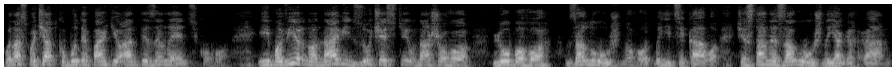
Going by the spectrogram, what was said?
вона спочатку буде партією антизеленського. І, ймовірно, навіть з участю нашого любого залужного. От мені цікаво, чи стане залужний як грант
